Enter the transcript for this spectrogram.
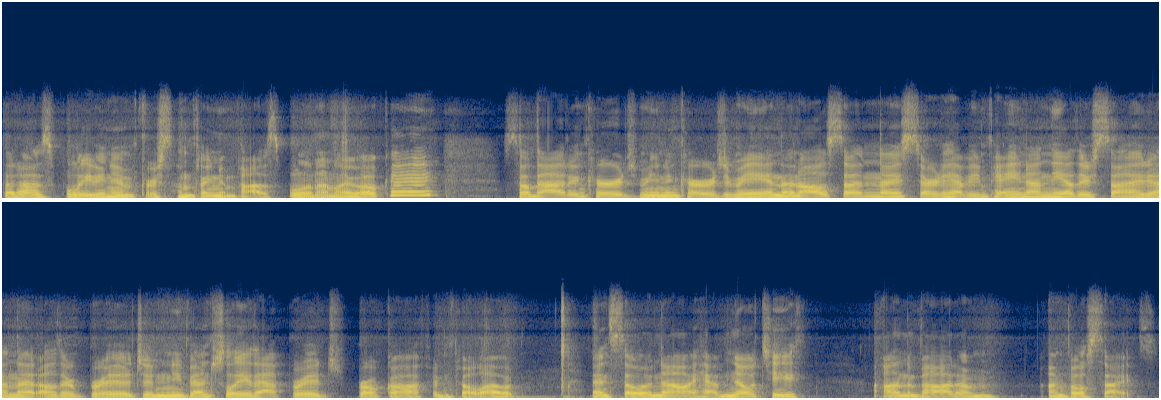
that I was believing him for something impossible. And I'm like, okay. So that encouraged me and encouraged me. And then all of a sudden, I started having pain on the other side on that other bridge. And eventually, that bridge broke off and fell out. And so now I have no teeth on the bottom on both sides.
